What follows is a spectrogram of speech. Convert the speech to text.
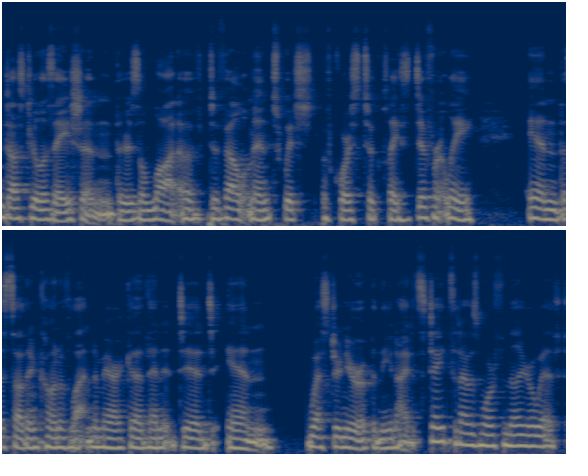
industrialization. There's a lot of development, which, of course, took place differently in the Southern Cone of Latin America than it did in Western Europe and the United States that I was more familiar with.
